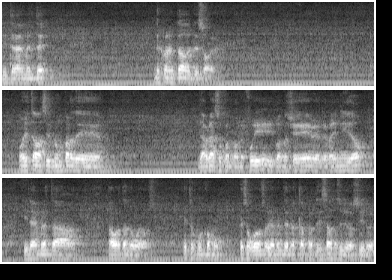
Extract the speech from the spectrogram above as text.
literalmente desconectado del desove. Hoy estaba haciendo un par de, de abrazos cuando me fui y cuando llegué veo que no hay nido y la hembra está abortando huevos. Esto es muy común. Esos huevos obviamente no están fertilizados, así que no sirven.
